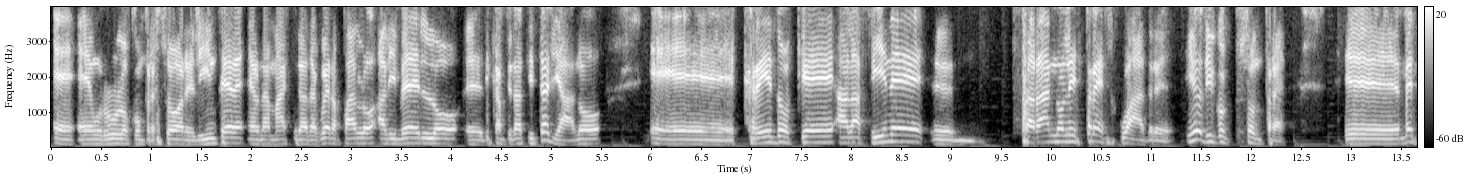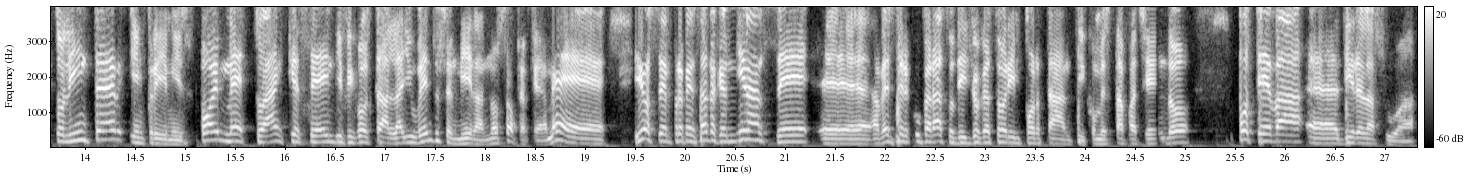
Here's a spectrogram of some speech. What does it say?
è, è un rullo compressore. L'Inter è una macchina da guerra, parlo a livello eh, di campionato italiano. E credo che alla fine eh, saranno le tre squadre. Io dico che sono tre. Eh, metto l'Inter in primis, poi metto anche se è in difficoltà la Juventus e il Milan. Non so perché a me, io ho sempre pensato che il Milan, se eh, avesse recuperato dei giocatori importanti come sta facendo, poteva eh, dire la sua.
